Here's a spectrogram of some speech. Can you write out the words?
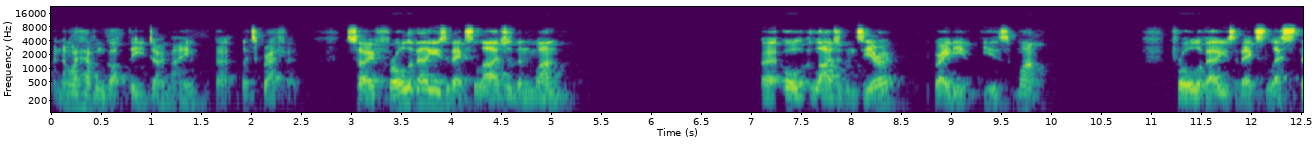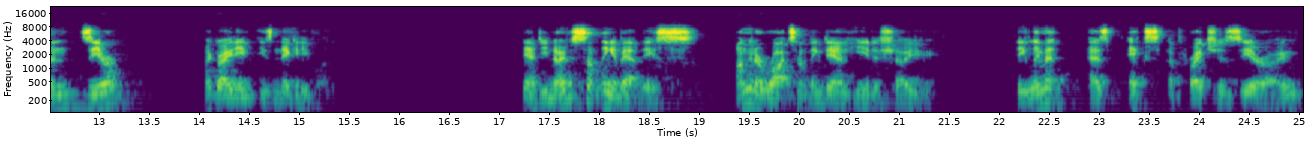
I know I haven't got the domain, but let's graph it. So for all the values of x larger than 1, uh, or larger than 0, the gradient is 1. For all the values of x less than 0, my gradient is negative 1. Now, do you notice something about this? I'm going to write something down here to show you. The limit as x approaches 0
